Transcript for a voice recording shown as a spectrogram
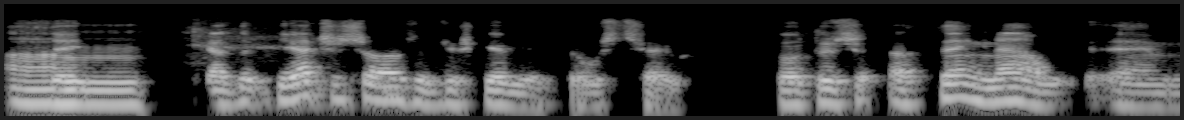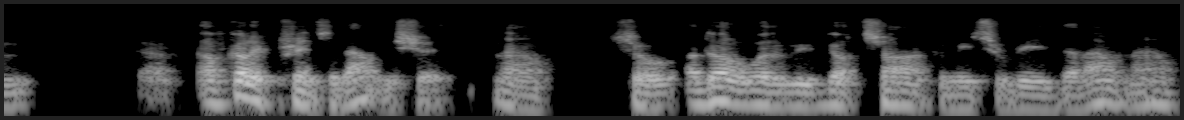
Um, the, yeah, the, the exercise I've just give you, those two. But there's a thing now, um, I've got it printed out, you see, now. So I don't know whether we've got time for me to read that out now.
